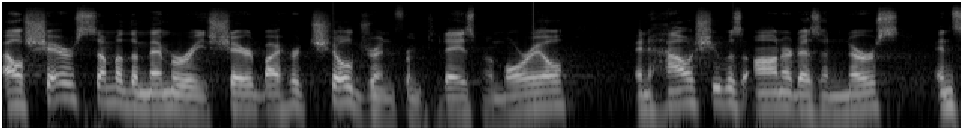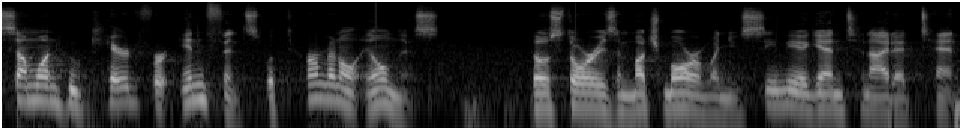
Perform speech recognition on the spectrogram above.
I'll share some of the memories shared by her children from today's memorial and how she was honored as a nurse and someone who cared for infants with terminal illness. Those stories and much more when you see me again tonight at 10.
